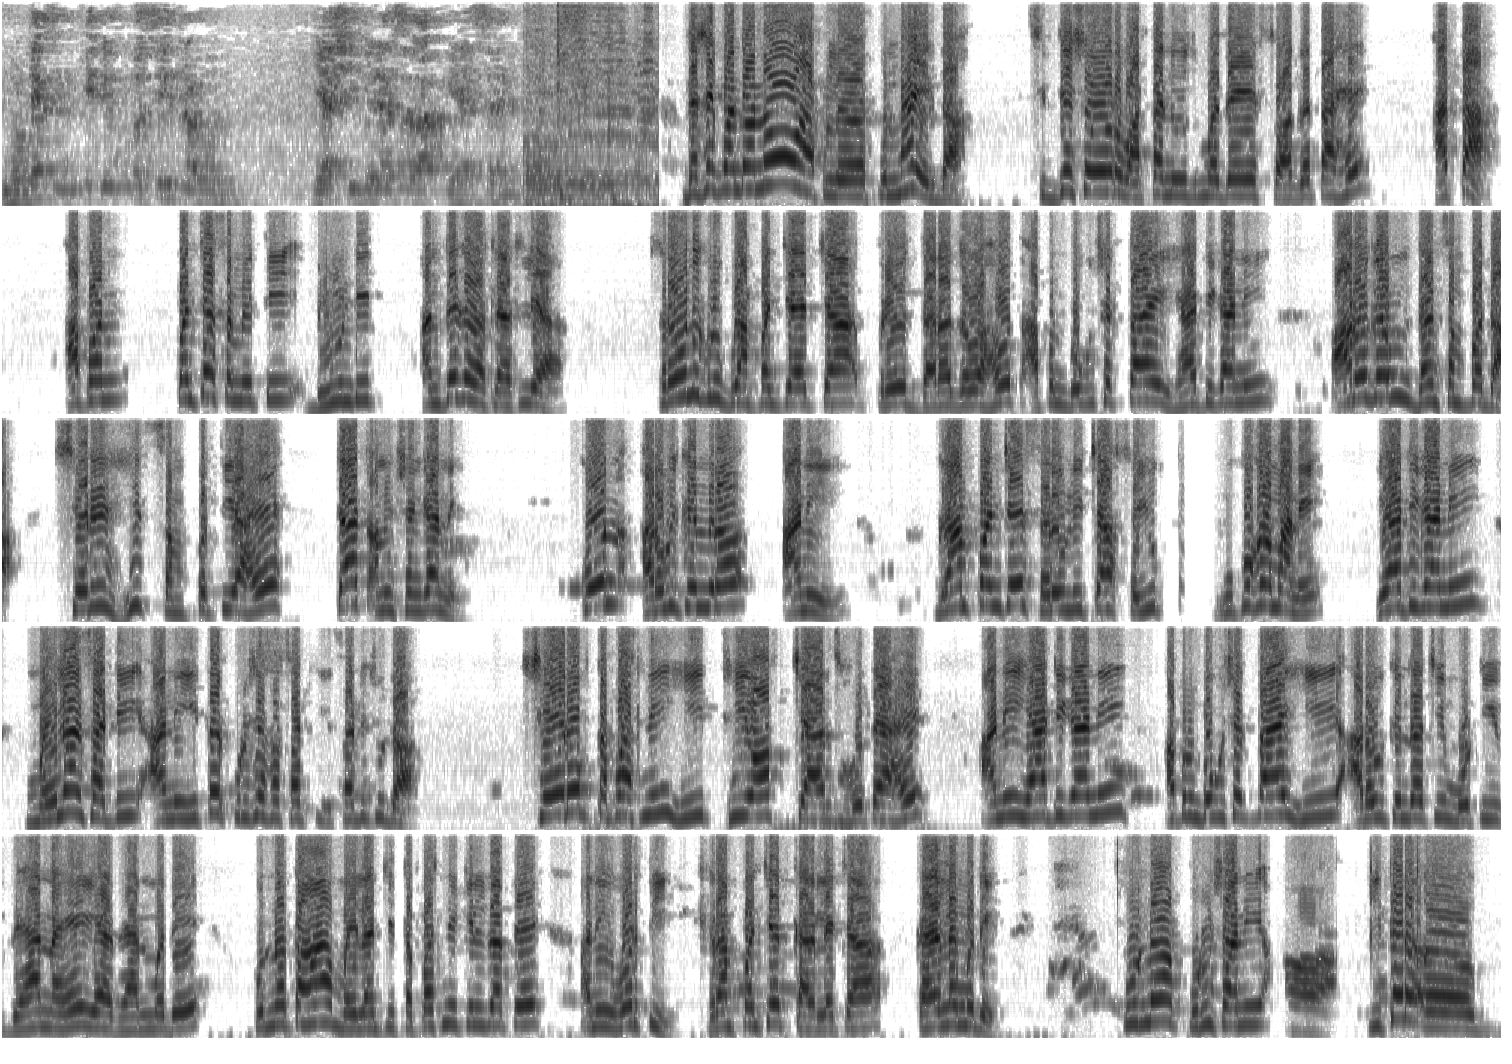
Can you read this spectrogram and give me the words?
मोठ्या संख्येने उपस्थित राहून या शिबिराचा लाभ घ्यायचा आहे. दर्शक बांधवांनो आपलं पुन्हा एकदा सिद्धेश्वर वार्ता न्यूजमध्ये स्वागत आहे. आता आपण पंचायत समिती भिवंडीत अंतर्गत असलेल्या श्रवणी ग्रुप ग्रामपंचायतच्या प्रवेशद्वाराजवळ आहोत. आपण बघू शकताय ह्या ठिकाणी आरोग्यम धनसंपदा शरीर हीच संपत्ती आहे. त्याच अनुषंगाने कोण आरोग्य केंद्र आणि ग्रामपंचायत सरवलीच्या संयुक्त उपक्रमाने या ठिकाणी महिलांसाठी आणि इतर पुरुषांसाठी साठी सुद्धा क्षयरोग तपासणी ही फ्री ऑफ चार्ज होत आहे. आणि ह्या ठिकाणी आपण बघू शकता ही आरोग्य केंद्राची मोठी व्हॅन आहे. या व्हॅनमध्ये पूर्णतः महिलांची तपासणी केली जाते आणि वरती ग्रामपंचायत कार्यालयाच्या कार्यालयामध्ये पूर्ण पुरुष आणि इतर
